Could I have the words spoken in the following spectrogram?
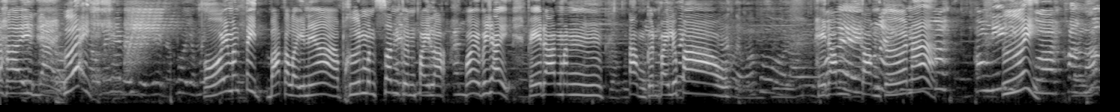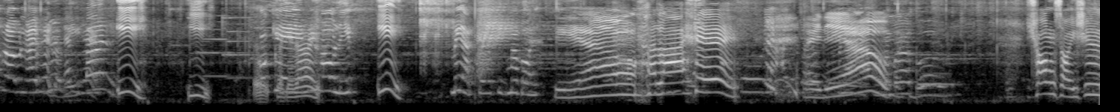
อะไรเฮ้ยไม่ให้ไปซื้อเล่นนะพ่อยังไม่โอ้ยมันติดบั๊กอะไรเนี่ย พื้นมันสั้นเกินไปละไม่ไม่ใช่ เพดานมันต่ำเกินไปหรือเปล่าแต่ว่าพ่อเราเพดานต่ำเกินนะห้องนี้เอ้ย อีอีเออโอเคก็จะได้ไม่เข้าลิฟต์อีไม่อยากเจอติ๊กมาบ่อยเดียวอะไรไอ้เดียว ช่องสอยชื่อ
